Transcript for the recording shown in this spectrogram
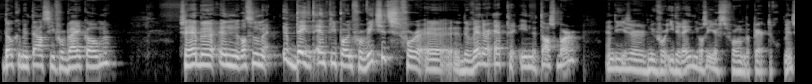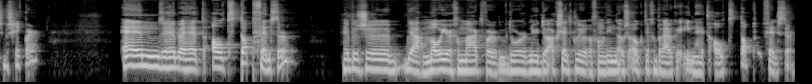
documentatie voorbij komen. Ze hebben een, wat ze noemen, updated entry point for widgets voor uh, de weather app in de taskbar. En die is er nu voor iedereen. Die was eerst voor een beperkte groep mensen beschikbaar. En ze hebben het alt-tab venster. Hebben ze ja, mooier gemaakt door nu de accentkleuren van Windows ook te gebruiken in het alt-tab venster.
